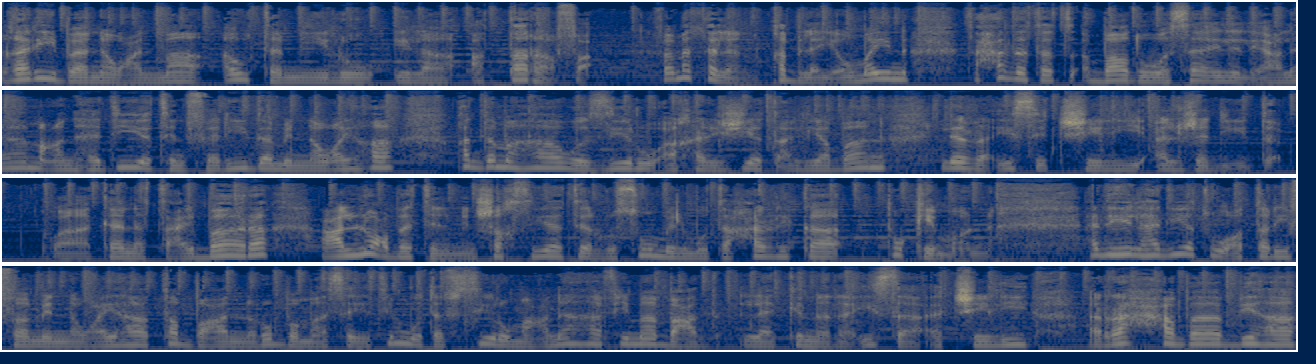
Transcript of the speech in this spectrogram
غريبة نوعا ما أو تميل إلى الطرف. فمثلا قبل يومين تحدثت بعض وسائل الإعلام عن هدية فريدة من نوعها قدمها وزير خارجيه اليابان للرئيس تشيلي الجديد. وكانت عبارة عن لعبة من شخصيات الرسوم المتحركة بوكيمون. هذه الهدية الطريفة من نوعها طبعا ربما سيتم تفسير معناها فيما بعد لكن الرئيس التشيلي رحب بها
